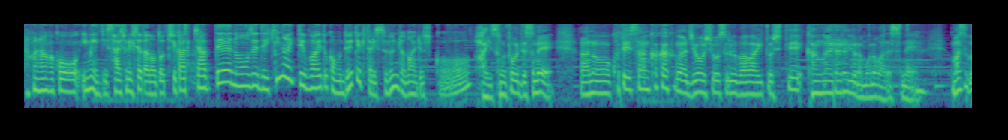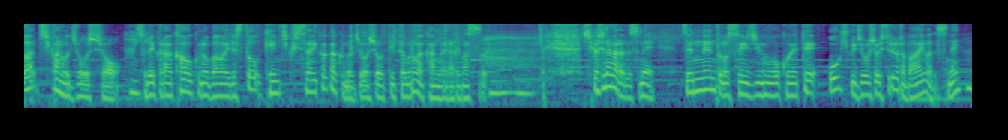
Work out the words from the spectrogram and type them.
なかなかこうイメージ最初にしてたのと違っちゃって納税できないっていう場合とかも出てきたりするんじゃないですか？はいその通りですね。あの固定資産価格が上昇する場合として考えられるようなものはですね、うん、まずは地価の上昇、はい、それから家屋の場合ですと建築資材価格の上昇といったものが考えられます。しかしながらですね前年度の水準を超えて大きく上昇しているような場合はですね、うん、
